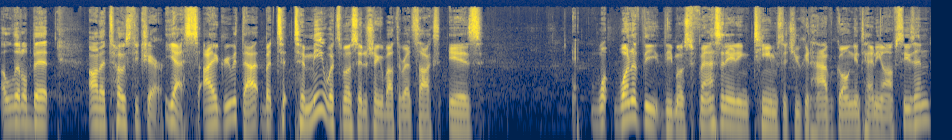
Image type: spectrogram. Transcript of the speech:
a little bit on a toasty chair. Yes, I agree with that. But to, to me, what's most interesting about the Red Sox is eh, w- one of the, the most fascinating teams that you can have going into any offseason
